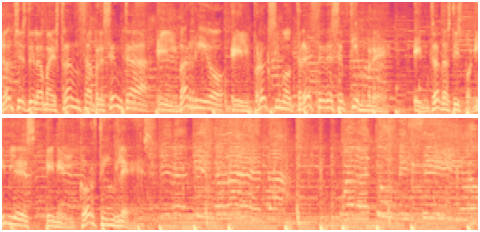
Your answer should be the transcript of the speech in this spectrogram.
Noches de la Maestranza presenta El Barrio el próximo 13 de septiembre. Entradas disponibles en el corte inglés. Mueve tu visito,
